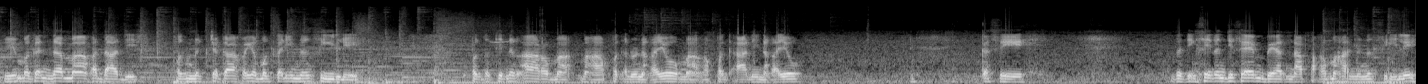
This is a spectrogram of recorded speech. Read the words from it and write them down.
Yung maganda mga kadadis, pag nagtyaga kayo magtanim ng sili, pagdating ng araw, ma makapag ano na kayo, makakapag-ani na kayo. Kasi, dating sa ng December, napakamahal na ng sili.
